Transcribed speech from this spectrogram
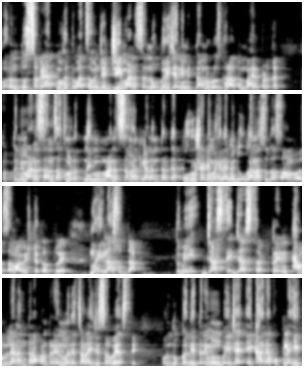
परंतु सगळ्यात महत्त्वाचं म्हणजे जी माणसं नोकरीच्या निमित्तानं रोज घरातून बाहेर पडतात फक्त मी माणसांचाच म्हणत नाही. माणसं म्हटल्यानंतर त्यात पुरुष आणि महिला मी दोघांना सुद्धा सम- समाविष्ट करतोय. महिला सुद्धा. तुम्ही जास्तीत जास्त ट्रेन थांबल्यानंतर आपण ट्रेनमध्ये चढायची सवय असते. परंतु कधीतरी मुंबईच्या एखाद्या कुठल्याही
